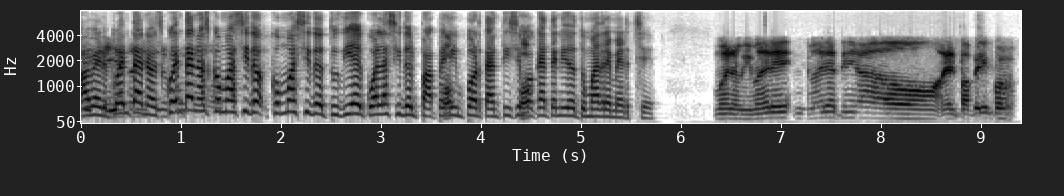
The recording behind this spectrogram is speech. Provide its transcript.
A ver, cuéntanos, cuéntanos cómo ha sido, cómo ha sido tu día y cuál ha sido el papel Oh, importantísimo oh. que ha tenido tu madre Merche. Bueno, mi madre, mi madre ha tenido el papel importante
